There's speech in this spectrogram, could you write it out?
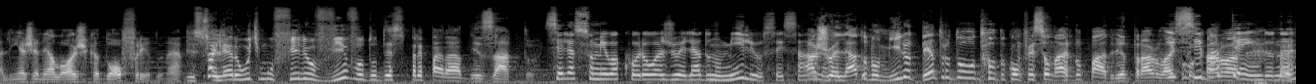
a linha genealógica do Alfredo, né? Isso, ele era o último filho vivo do despreparado. Exato. Se ele assumiu a coroa ajoelhado no milho, vocês sabem? Ajoelhado no milho dentro do, do, do confessionário do padre. Entraram lá e, E se colocaram a- batendo, né?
